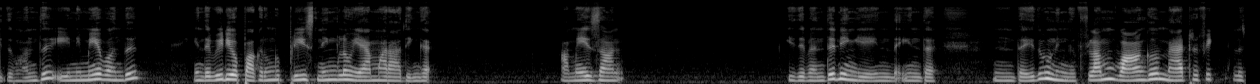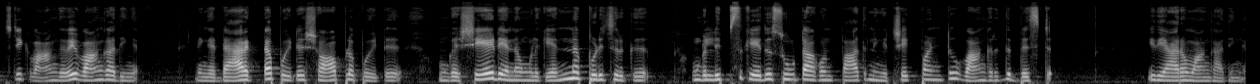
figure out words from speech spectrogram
இது வந்து இனிமே வந்து இந்த வீடியோ பார்க்குறவங்க ப்ளீஸ் நீங்களும் ஏமாறாதீங்க. அமேசான் இது வந்து நீங்கள் இந்த இந்த இந்த இதுவும் நீங்கள் ஃப்ளம் வாங்க மேட்ரிஃபிக் லிப்ஸ்டிக் வாங்கவே வாங்காதீங்க. நீங்கள் டேரெக்டாக போயிட்டு ஷாப்பில் போயிட்டு உங்கள் ஷேடு என்ன உங்களுக்கு என்ன பிடிச்சிருக்கு உங்கள் லிப்ஸுக்கு எது சூட் ஆகும்னு பார்த்து நீங்கள் செக் பண்ணிட்டு வாங்குறது பெஸ்ட்டு இது யாரும் வாங்காதீங்க.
